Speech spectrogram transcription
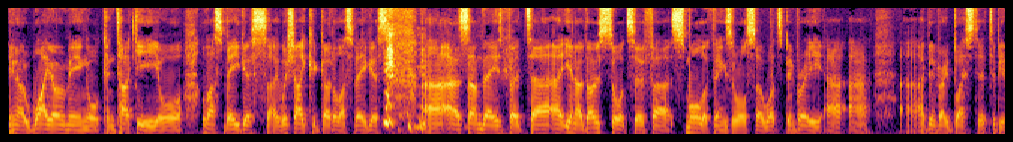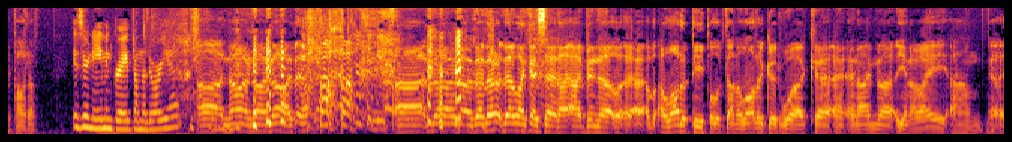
you know, Wyoming or Kentucky or Las Vegas. I wish I could go to Las Vegas uh, uh, some days, but uh, you know, those sorts of uh, smaller things are also what's been very. I've been very blessed to, to be a part of. Is your name engraved on the door yet? Uh, no, no, no. uh, no, no. They're, they're, they're, like I said, I, have been. Uh, a lot of people have done a lot of good work, uh, and I'm, uh, you know, I, um, uh,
